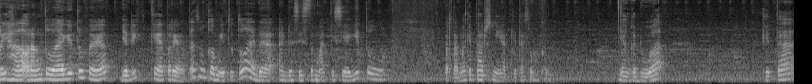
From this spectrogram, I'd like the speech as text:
perihal orang tua gitu Feb. Jadi kayak ternyata sungkem itu tuh ada ada sistematis ya gitu. Pertama kita harus niat kita sungkem. Yang kedua kita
